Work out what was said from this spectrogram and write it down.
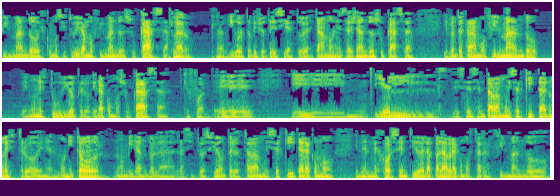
filmando, es como si estuviéramos filmando en su casa? Claro, claro. Digo, esto que yo te decía, estábamos ensayando en su casa y de pronto estábamos filmando en un estudio, pero que era como su casa. Qué fuerte. Eh, y, y él se sentaba muy cerquita nuestro en el monitor, ¿no? mirando la, la situación, pero estaba muy cerquita, era como, en el mejor sentido de la palabra, como estar filmando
